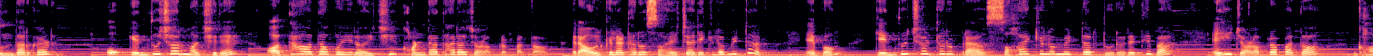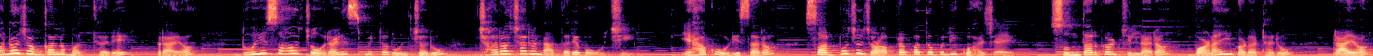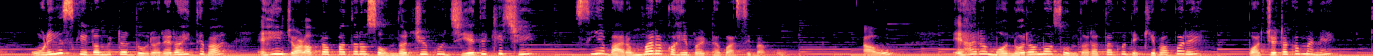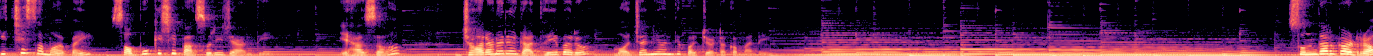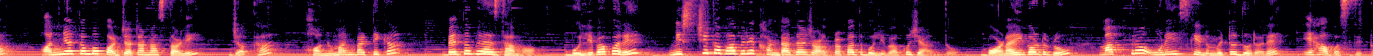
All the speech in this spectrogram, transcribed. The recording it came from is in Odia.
ସୁନ୍ଦରଗଡ଼ ଓ କେନ୍ଦୁଝର ମଝିରେ ଅଧା ଅଧା ହୋଇ ରହିଛି ଖଣ୍ଡାଧାର ଜଳପ୍ରପାତ। ରାଉରକେଲାଠାରୁ ଶହେ ଚାରି କିଲୋମିଟର ଏବଂ କେନ୍ଦୁଝରଠାରୁ ପ୍ରାୟ ଶହେ କିଲୋମିଟର ଦୂରରେ ଥିବା ଏହି ଜଳପ୍ରପାତ ଘନ ଜଙ୍ଗଲ ମଧ୍ୟରେ ପ୍ରାୟ ଦୁଇଶହ ଚଉରାଳିଶ ମିଟର ଉଚ୍ଚରୁ ଝରଝର ନାଦରେ ବହୁଛି ଏହାକୁ ଓଡ଼ିଶାର ସର୍ବୋଚ୍ଚ ଜଳପ୍ରପାତ ବୋଲି କୁହାଯାଏ। ସୁନ୍ଦରଗଡ଼ ଜିଲ୍ଲାର ବଣାଇଗଡ଼ଠାରୁ ପ୍ରାୟ ଉଣେଇଶ କିଲୋମିଟର ଦୂରରେ ରହିଥିବା ଏହି ଜଳପ୍ରପାତର ସୌନ୍ଦର୍ଯ୍ୟକୁ ଯିଏ ଦେଖିଛି ସିଏ ବାରମ୍ବାର କହିବ ଏଠାକୁ ଆସିବାକୁ। ଆଉ ଏହାର ମନୋରମ ସୁନ୍ଦରତାକୁ ଦେଖିବା ପରେ ପର୍ଯ୍ୟଟକମାନେ କିଛି ସମୟ ପାଇଁ ସବୁକିଛି ପାଶୋରି ଯାଆନ୍ତି। ଏହା ସହ ଝରଣାରେ ଗାଧୋଇବାର ମଜା ନିଅନ୍ତି ପର୍ଯ୍ୟଟକମାନେ। ସୁନ୍ଦରଗଡ଼ର ଅନ୍ୟତମ ପର୍ଯ୍ୟଟନସ୍ଥଳୀ ଯଥା ହନୁମାନ ବାଟିକା ବେଦବ୍ୟାସ ଧାମ ବୁଲିବା ପରେ ନିଶ୍ଚିତ ଭାବରେ ଖଣ୍ଡାଧାର ଜଳପ୍ରପାତ ବୁଲିବାକୁ ଯାଆନ୍ତୁ। ବଣାଇଗଡ଼ରୁ ମାତ୍ର ଉଣେଇଶ କିଲୋମିଟର ଦୂରରେ ଏହା ଅବସ୍ଥିତ।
